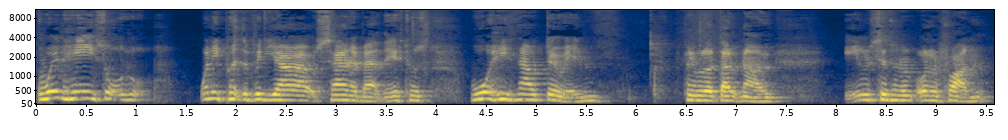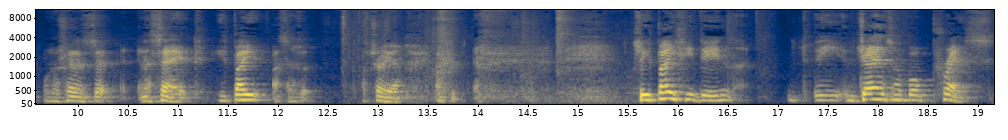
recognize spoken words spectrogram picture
when he sort of when he put the video out saying about this was what he's now doing. People that don't know, he was sitting on the front, which I'll show you in a sec. He's ba- I'll show you. So he's basically doing the JSM Bob press.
